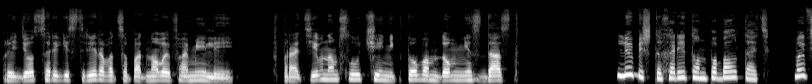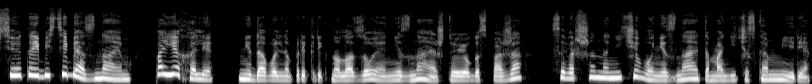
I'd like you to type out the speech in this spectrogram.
придется регистрироваться под новой фамилией. В противном случае никто вам дом не сдаст». «Любишь ты, Харитон, поболтать. Мы все это и без тебя знаем. Поехали!» Недовольно прикрикнула Зоя, не зная, что ее госпожа совершенно ничего не знает о магическом мире.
